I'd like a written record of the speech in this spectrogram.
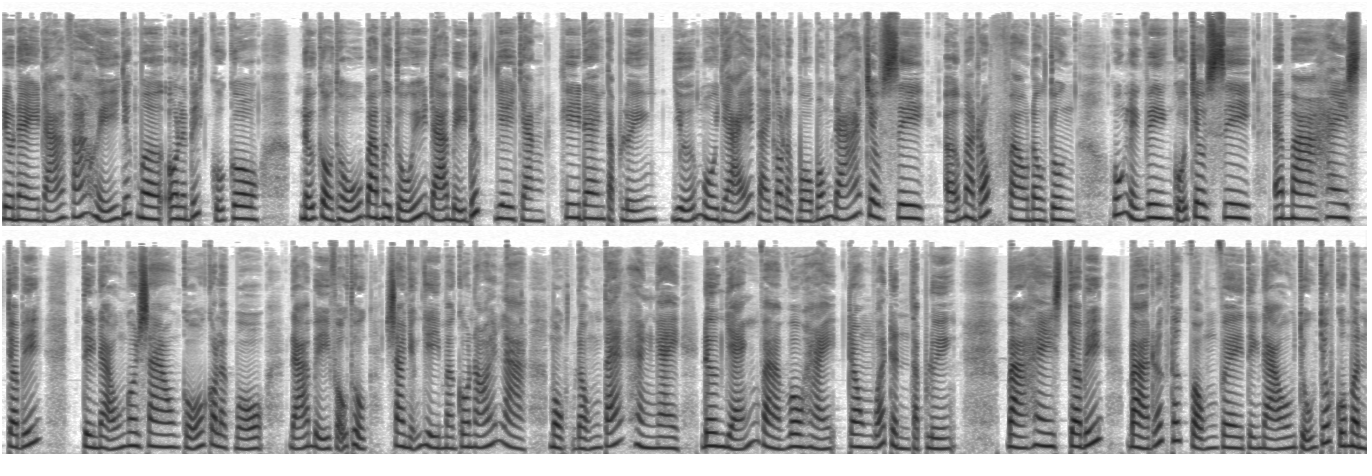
Điều này đã phá hủy giấc mơ Olympic của cô. Nữ cầu thủ 30 tuổi đã bị đứt dây chằng khi đang tập luyện giữa mùa giải tại câu lạc bộ bóng đá Chelsea ở Maroc vào đầu tuần. Huấn luyện viên của Chelsea Emma Hayes cho biết Tiền đạo ngôi sao của câu lạc bộ đã bị phẫu thuật sau những gì mà cô nói là một động tác hàng ngày đơn giản và vô hại trong quá trình tập luyện. Bà Hayes cho biết bà rất thất vọng về tiền đạo chủ chốt của mình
